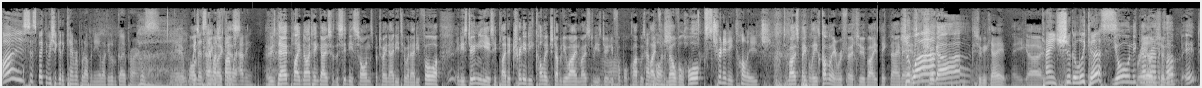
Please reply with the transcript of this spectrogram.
I suspect that we should get a camera put up in here, like a little GoPro. and just, Yeah, it was witness how Kane much fun Lucas. we're having. whose dad played 19 games for the Sydney Swans between 82 and 84. In his junior years, he played at Trinity College WA, and most of his junior Oh, football club was how played for posh. the Melville Hawks. Trinity College. To most people, he's commonly referred to by his nickname Sugar. as Sugar. Sugar Cane. There you go. Kane Sugar Lucas. Your nickname Brown around the sugar. club, Ed?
